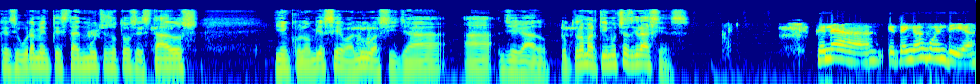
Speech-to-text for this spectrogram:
que seguramente está en muchos otros estados y en Colombia se evalúa si ya ha llegado. Doctora Martí, muchas gracias. De nada, que tengas buen día.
